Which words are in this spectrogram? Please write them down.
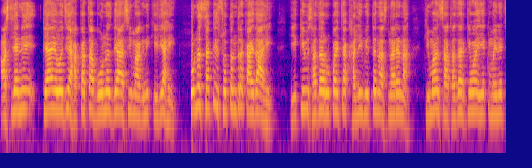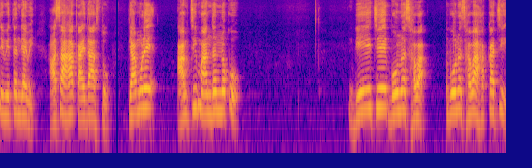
असल्याने त्याऐवजी हक्काचा बोनस द्या अशी मागणी केली आहे. बोनससाठी स्वतंत्र कायदा आहे. एकवीस हजार रुपयाच्या खाली वेतन असणाऱ्यांना किमान सात हजार किंवा एक महिन्याचे वेतन द्यावे असा हा कायदा असतो. त्यामुळे आमची मानधन नको. देयचे बोनस हवा. बोनस हवा हक्काची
